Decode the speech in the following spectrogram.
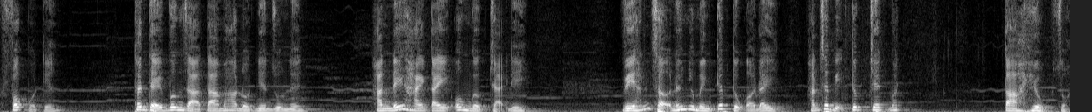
Phốc một tiếng. Thân thể vương giả tà ma đột nhiên run lên. Hắn lấy hai tay ôm ngực chạy đi. Vì hắn sợ nếu như mình tiếp tục ở đây, Hắn sẽ bị tức chết mất. Ta hiểu rồi.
